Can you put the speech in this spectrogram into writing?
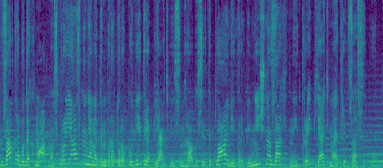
Завтра буде хмарно з проясненнями. Температура повітря 5-8 градусів тепла, вітер північно-західний 3-5 метрів за секунду.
